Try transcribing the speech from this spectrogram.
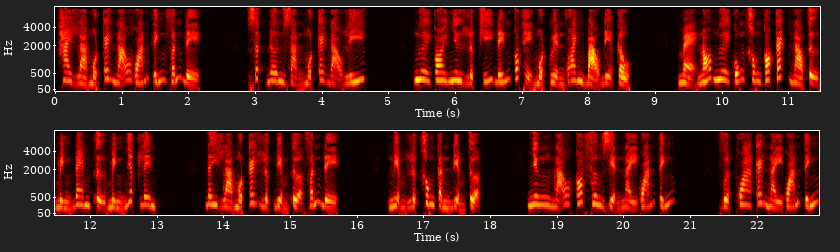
hay là một cách não quán tính vấn đề. Rất đơn giản một cách đạo lý. Ngươi coi như lực khí đến có thể một quyền oanh bảo địa cầu. Mẹ nó, ngươi cũng không có cách nào tự mình đem tự mình nhấc lên. Đây là một cách lực điểm tựa vấn đề. Niệm lực không cần điểm tựa. Nhưng não có phương diện này quán tính. Vượt qua cách này quán tính.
